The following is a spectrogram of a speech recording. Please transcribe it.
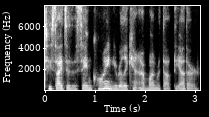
two sides of the same coin. You really can't have one without the other.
